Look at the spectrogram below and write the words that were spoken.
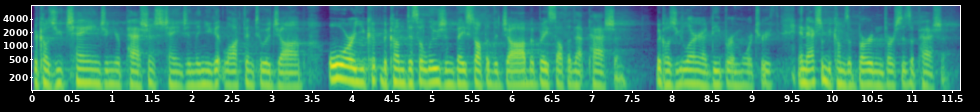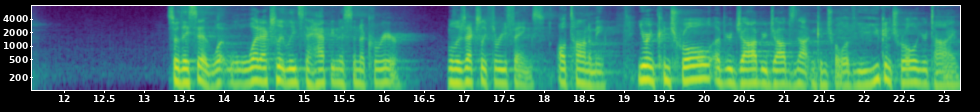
because you change and your passions change, and then you get locked into a job, or you become disillusioned based off of the job or based off of that passion because you learn a deeper and more truth. And actually becomes a burden versus a passion. So they said, what, what actually leads to happiness in a career? Well, there's actually three things autonomy. You're in control of your job, your job's not in control of you. You control your time.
